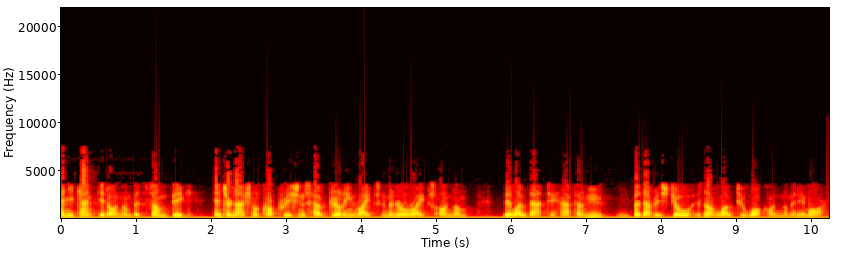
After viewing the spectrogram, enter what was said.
and you can't get on them. But some big international corporations have drilling rights and mineral rights on them. They allowed that to happen, mm-hmm. but the average Joe is not allowed to walk on them anymore.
